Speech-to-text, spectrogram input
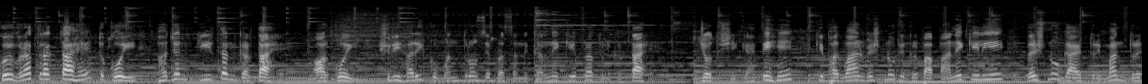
कोई व्रत रखता है तो कोई भजन कीर्तन करता है और कोई श्री हरि को मंत्रों से प्रसन्न करने के प्रयत्न करता है। ज्योतिषी कहते हैं कि भगवान विष्णु की कृपा पाने के लिए विष्णु गायत्री मंत्र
